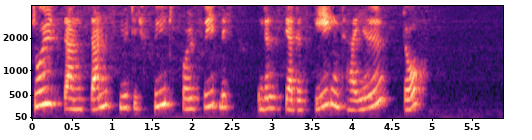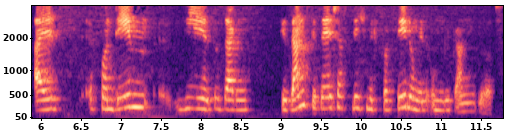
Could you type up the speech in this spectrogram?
duldsam, sanftmütig, friedvoll, friedlich und das ist ja das Gegenteil doch als von dem, wie sozusagen gesamtgesellschaftlich mit Verfehlungen umgegangen wird.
